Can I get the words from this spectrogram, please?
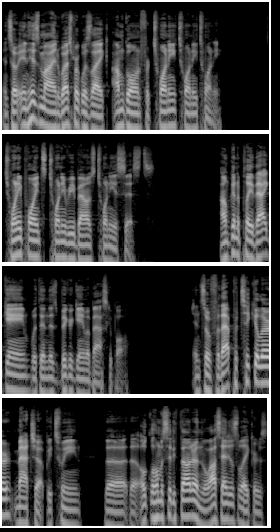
And so in his mind, Westbrook was like, I'm going for 20, 20, 20. 20 points, 20 rebounds, 20 assists. I'm going to play that game within this bigger game of basketball. And so for that particular matchup between the, the Oklahoma City Thunder and the Los Angeles Lakers,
